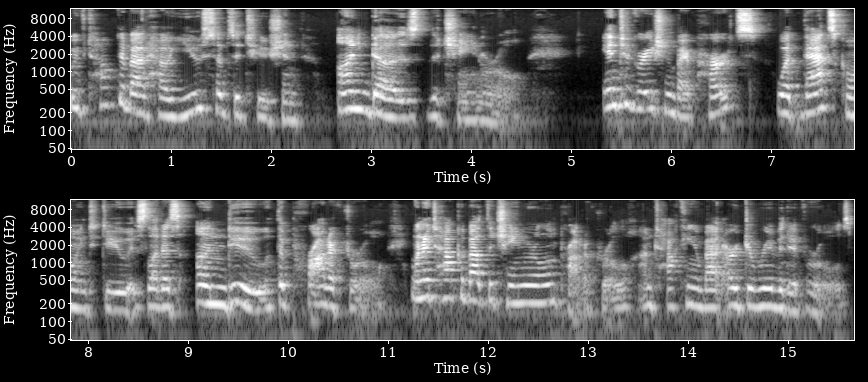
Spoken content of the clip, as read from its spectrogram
We've talked about how U substitution undoes the chain rule. Integration by parts, what that's going to do is let us undo the product rule. When I talk about the chain rule and product rule, I'm talking about our derivative rules.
